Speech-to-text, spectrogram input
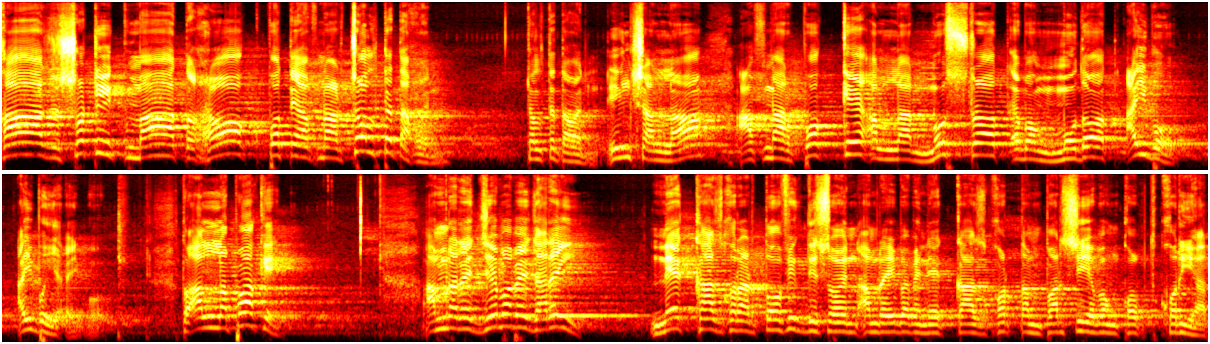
কাজ, সঠিক মাত, হক পথে আপনার চলতে থাকেন। চলতে থাকেন। ইনশাল্লাহ আপনার পক্ষে আল্লাহ নুসরত এবং মদত আইব, আইবই আইব। তো আল্লাহ পাকে আমরা যেভাবে যারেই নেক কাজ করার তৌফিক দিছেন আমরা এইভাবে নেক কাজ করতাম পারছি এবং করি আর।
